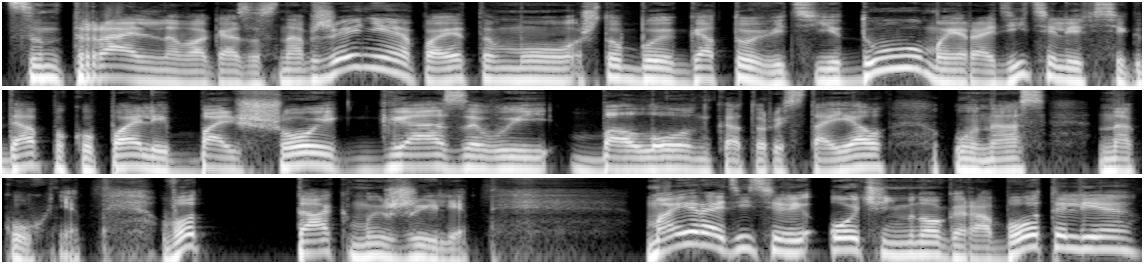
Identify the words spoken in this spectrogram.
центрального газоснабжения, поэтому, чтобы готовить еду, мои родители всегда покупали большой газовый баллон, который стоял у нас на кухне. Вот так мы жили. Мои родители очень много работали,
